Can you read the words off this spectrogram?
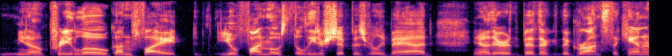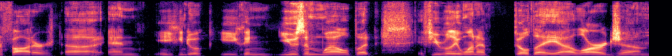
you know pretty low gunfight. You'll find most of the leadership is really bad. You know they're the the, the grunts, the cannon fodder, uh, Right. and you can do a, you can use them well. But if you really want to build a, uh large um,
